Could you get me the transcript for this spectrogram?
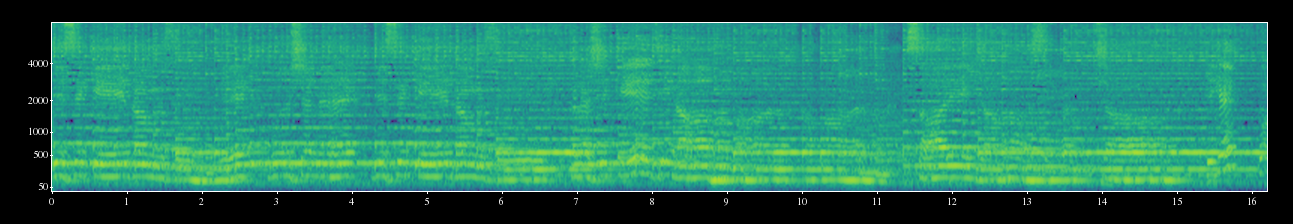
जिसके दम से। गुलशन है जिसके दम से। रश के जिना हमारा सारे जहाँ से ठीक है? तो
